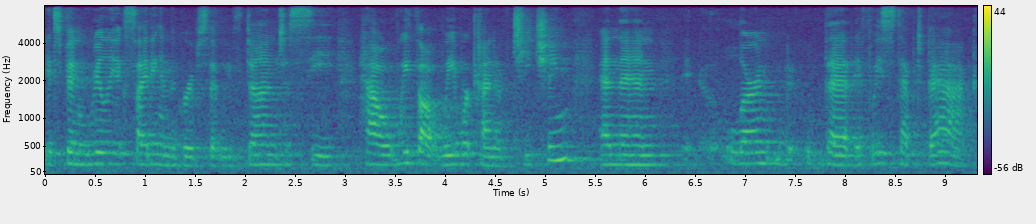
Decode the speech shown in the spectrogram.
it's been really exciting in the groups that we've done to see how we thought we were kind of teaching and then learned that if we stepped back,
